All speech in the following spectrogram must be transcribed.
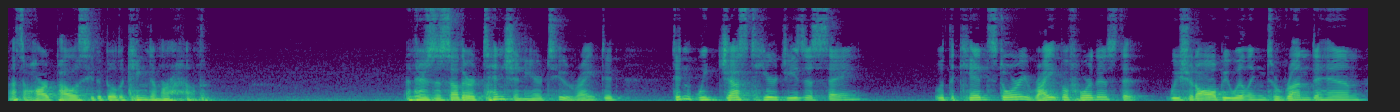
That's a hard policy to build a kingdom around. And there's this other tension here, too, right? Did, Didn't we just hear Jesus say with the kid story right before this that we should all be willing to run to him,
